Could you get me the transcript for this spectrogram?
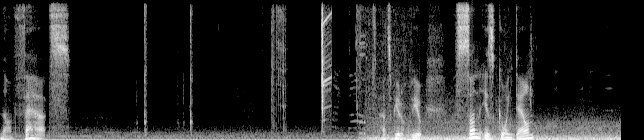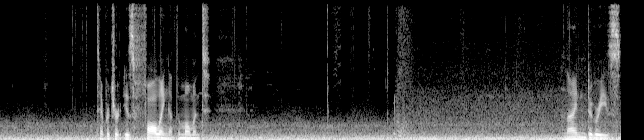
Now that's... That's a beautiful view. The sun is going down. Temperature is falling at the moment. Nine degrees.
